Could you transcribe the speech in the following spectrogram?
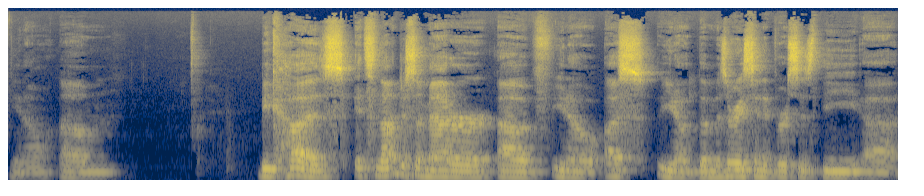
You know, um, because it's not just a matter of you know us, you know, the Missouri Synod versus the uh,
